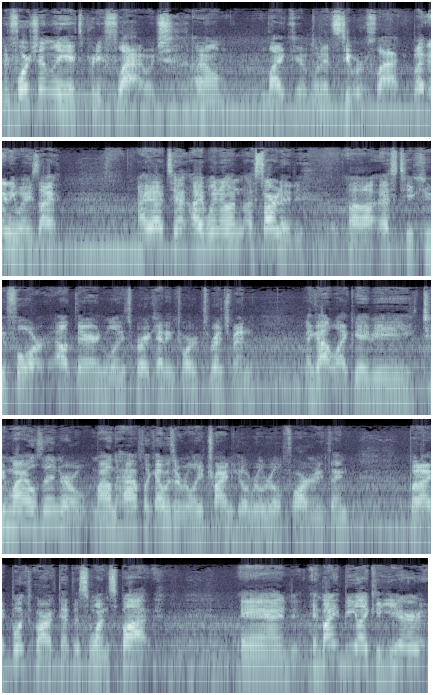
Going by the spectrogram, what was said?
unfortunately it's pretty flat, which I don't like it when it's super flat. But anyways, I I uh, I went on I started uh, STQ4 out there in Williamsburg, heading towards Richmond. I got like maybe two miles in or a mile and a half. Like I wasn't really trying to go real, real far or anything, but I bookmarked at this one spot and it might be like a year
